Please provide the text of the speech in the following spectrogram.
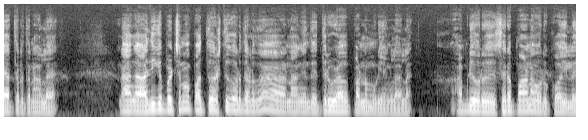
ஏற்றுறதுனால நாங்கள் அதிகபட்சமாக பத்து வருஷத்துக்கு ஒரு தடவை தான் நாங்கள் இந்த திருவிழாவை பண்ண முடியும் எங்களால். அப்படி ஒரு சிறப்பான ஒரு கோயில்.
